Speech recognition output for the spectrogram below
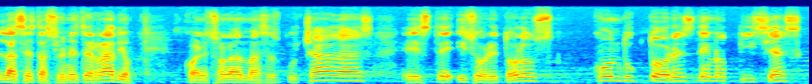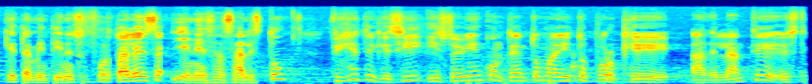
las estaciones de radio, cuáles son las más escuchadas, este, y sobre todo los conductores de noticias que también tienen su fortaleza, y en esa sales tú. Fíjate que sí, y estoy bien contento, Madito, porque adelante est-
